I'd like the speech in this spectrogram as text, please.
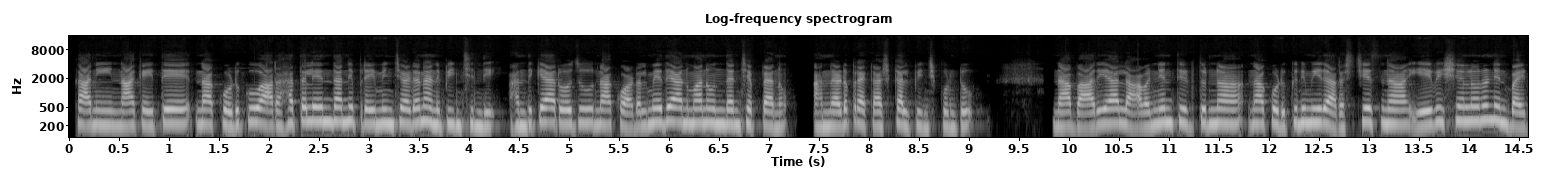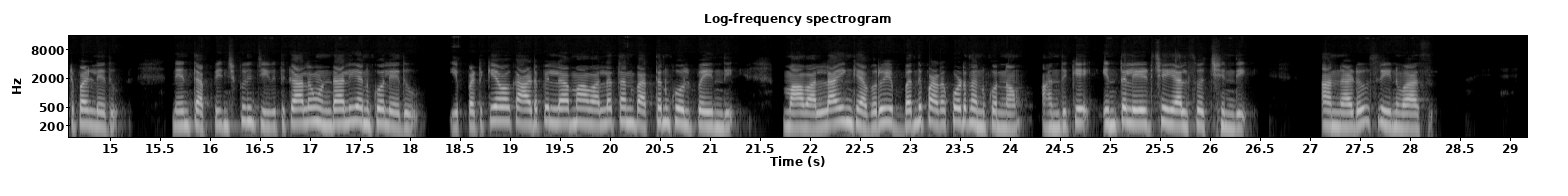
కానీ నాకైతే నా కొడుకు అర్హత లేని దాన్ని ప్రేమించాడని అనిపించింది. అందుకే ఆ రోజు నా కోడల మీదే అనుమానం ఉందని చెప్పాను అన్నాడు ప్రకాష్ కల్పించుకుంటూ. నా భార్య లావణ్యం తిడుతున్నా నా కొడుకుని మీరు అరెస్ట్ చేసినా ఏ విషయంలోనూ నేను బయటపడలేదు. నేను తప్పించుకుని జీవితకాలం ఉండాలి అనుకోలేదు. ఇప్పటికే ఒక ఆడపిల్ల మా వల్ల తన భర్తను కోల్పోయింది. మా వల్ల ఇంకెవరూ ఇబ్బంది పడకూడదనుకున్నాం. అందుకే ఇంత లేట్ చేయాల్సి వచ్చింది అన్నాడు శ్రీనివాస్.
